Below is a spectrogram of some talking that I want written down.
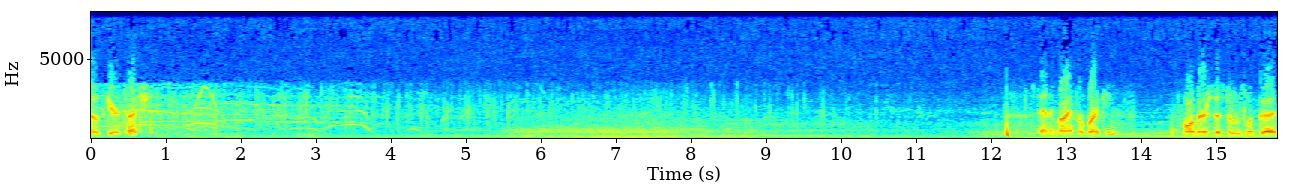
Nose gear touched. Standing by for braking. Orbiter systems look good.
